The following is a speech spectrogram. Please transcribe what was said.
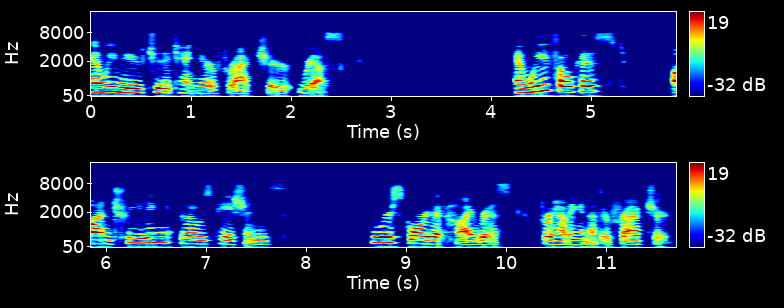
and we moved to the 10 year fracture risk. And we focused on treating those patients who were scored at high risk for having another fracture.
